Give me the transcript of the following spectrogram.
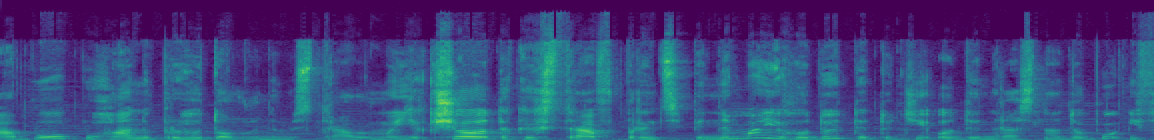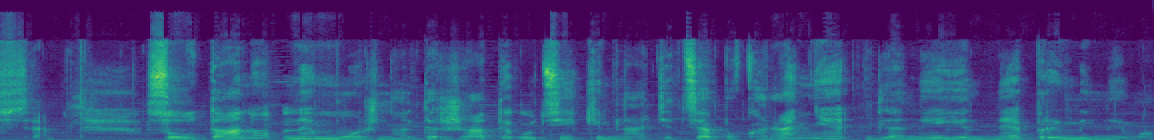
Або погано приготовленими стравами. Якщо таких страв в принципі немає, годуйте тоді один раз на добу і все. Султану не можна держати у цій кімнаті. Це покарання для неї непримінимо.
